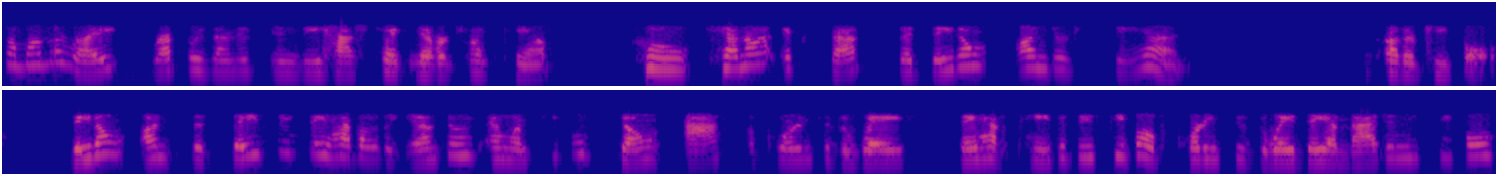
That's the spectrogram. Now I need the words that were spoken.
some on the right, represented in the hashtag Never Trump camp, who cannot accept that they don't understand other people. They don't. Un- they think they have all the answers, and when people don't act according to the way they have painted these people, according to the way they imagine these people,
